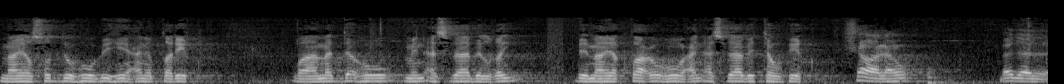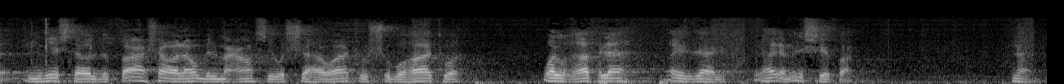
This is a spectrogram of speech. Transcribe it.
ما يصده به عن الطريق وأمده من أسباب الغي بما يقطعه عن أسباب التوفيق. شغله بدل أنه يشتغل بالطاعة شغله بالمعاصي والشهوات والشبهات والغفلة غير ذلك. هذا من الشيطان. نعم.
